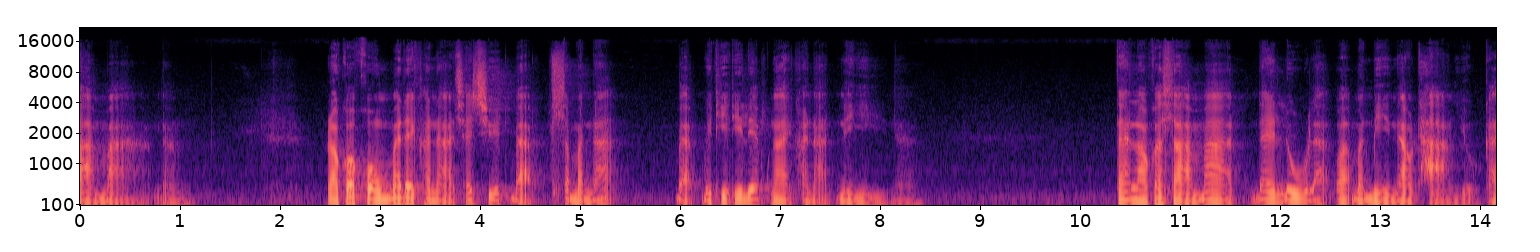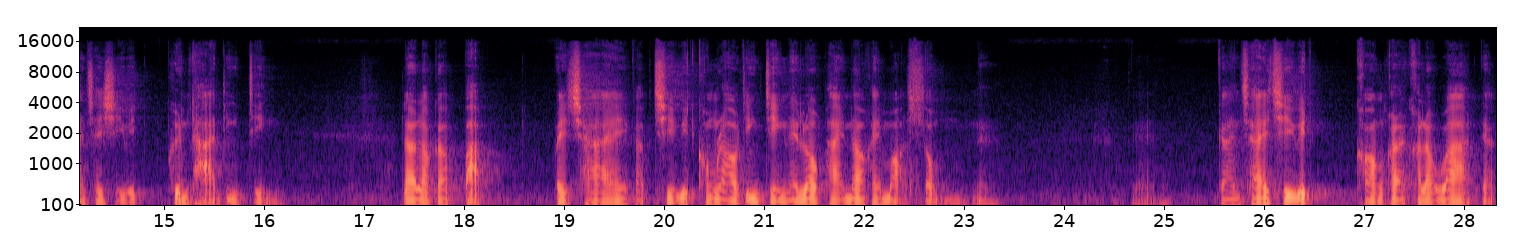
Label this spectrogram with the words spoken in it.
ตามมานะเราก็คงไม่ได้ขนาดใช้ชีวิตแบบสมณะ แบบวิธีที่เรียบง่ายขนาดนี้นะ แต่เราก็สามารถได้รู้แล้วว่ามันมีแนวทางอยู่การใช้ชีวิตพื้นฐานจริง ๆ แล้วเราก็ปรับไปใช้กับชีวิตของเราจริง ๆ ในโลกภายนอกให้เหมาะสมนะการใช้ชีวิตของขรัคารวาสเนี่ย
